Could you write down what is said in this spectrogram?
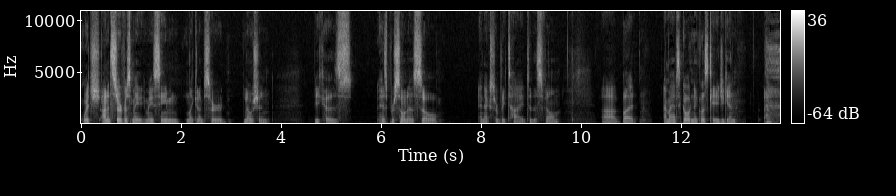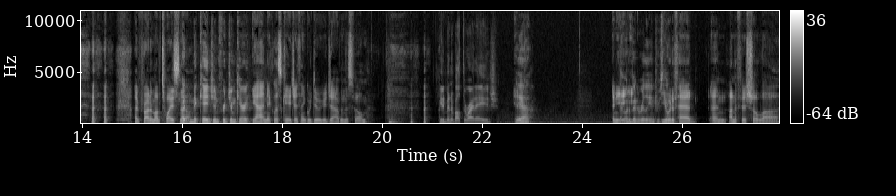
which on its surface may, may seem like an absurd notion because his persona is so inexorably tied to this film. Uh, but I might have to go with Nicolas Cage again. I've brought him up twice now. But Nick Cage in for Jim Carrey? Yeah, Nicolas Cage, I think, would do a good job in this film. He'd have been about the right age. Yeah. yeah. And that would have been really interesting. You would have had an unofficial uh,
